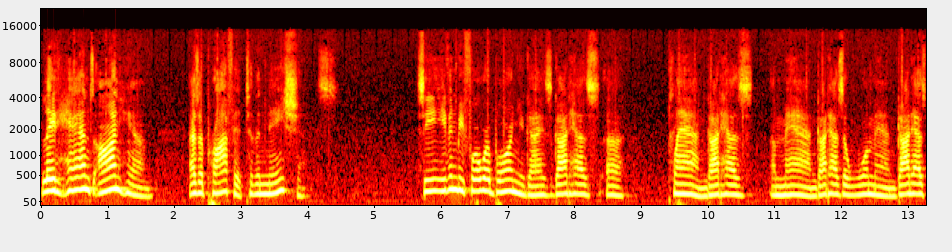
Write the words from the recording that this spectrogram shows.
laid hands on him as a prophet to the nations. See, even before we're born, you guys, God has a plan. God has a man. God has a woman. God has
